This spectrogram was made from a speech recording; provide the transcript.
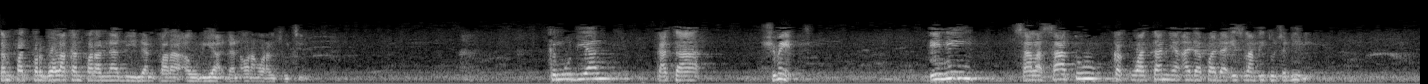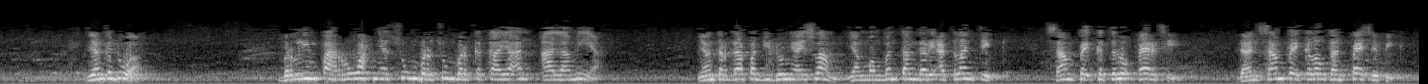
tempat pergolakan para nabi dan para aulia dan orang-orang suci. Kemudian kata Schmidt ini salah satu kekuatan yang ada pada Islam itu sendiri. Yang kedua berlimpah ruahnya sumber-sumber kekayaan alamiah yang terdapat di dunia Islam yang membentang dari Atlantik sampai ke Teluk Persi dan sampai ke Lautan Pasifik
